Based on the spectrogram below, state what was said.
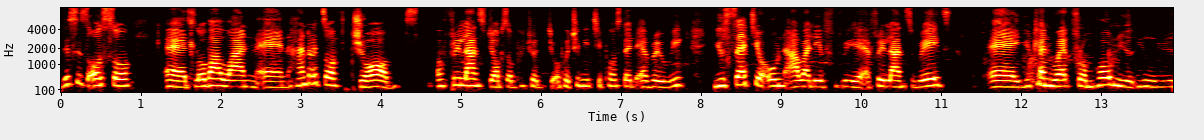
this is also a global one and hundreds of jobs of freelance jobs opportunity posted every week. You set your own hourly free, uh, freelance rates uh, you can work from home. You, you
